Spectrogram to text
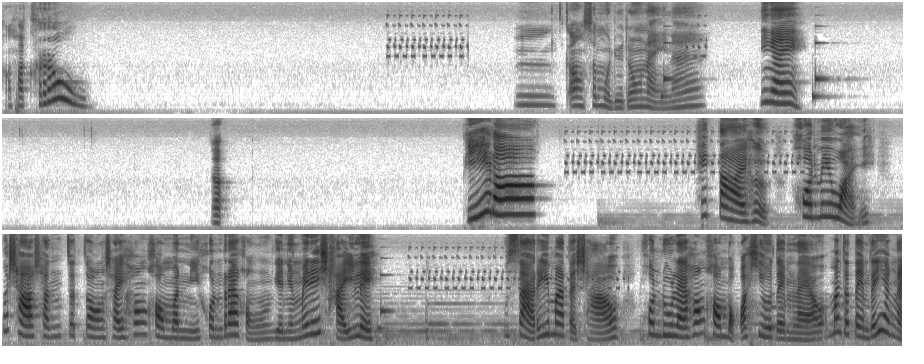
ห้องพักครูอืมกองสมุดอยู่ตรงไหนนะ นี่ไง เออ พี่ดอก ให้ตายเหอะโคนไม่ไหว เมื่อเช้าฉันจะจองใช้ห้องคอมวันนี้คนแรกของโรงเรียนยังไม่ได้ใช้เลย อุตส่าห์รีบมาแต่เช้า คนดูแลห้องคอมบอกว่าคิวเต็มแล้ว มันจะเต็มได้ยังไง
